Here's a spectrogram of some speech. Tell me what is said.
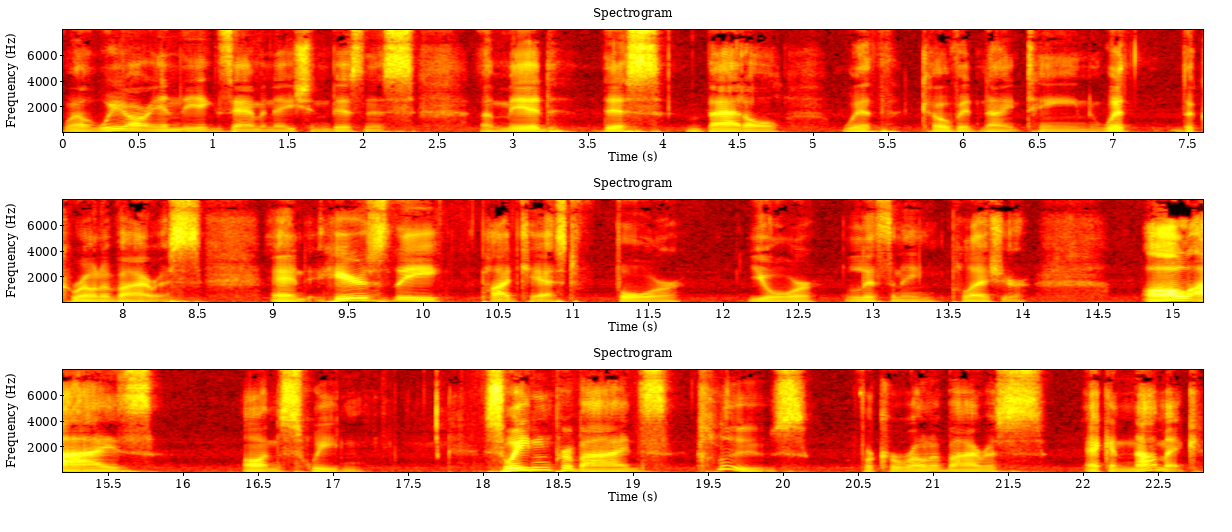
well, we are in the examination business amid this battle with COVID 19, with the coronavirus. And here's the podcast for your listening pleasure. All eyes on Sweden. Sweden provides clues for coronavirus economic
